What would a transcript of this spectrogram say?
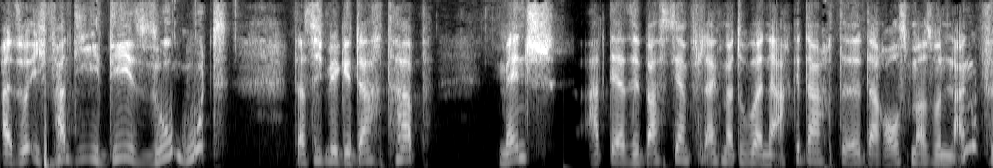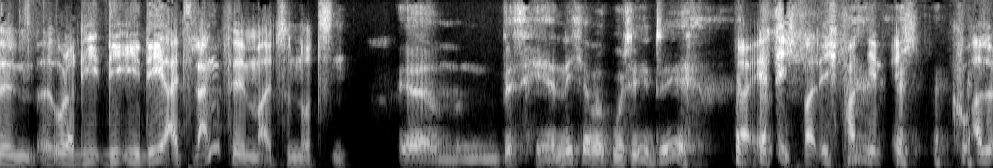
also ich fand die Idee so gut, dass ich mir gedacht habe, Mensch, hat der Sebastian vielleicht mal drüber nachgedacht, äh, daraus mal so einen Langfilm äh, oder die, die Idee als Langfilm mal zu nutzen? Ähm, bisher nicht, aber gute Idee. Ja, ehrlich, weil ich fand den echt cool. Also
